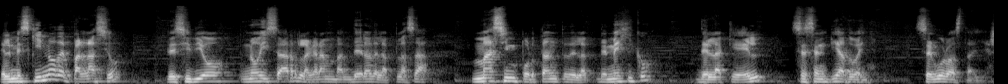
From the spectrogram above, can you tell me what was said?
El mezquino de Palacio decidió no izar la gran bandera de la plaza más importante de, de México, de la que él se sentía dueño, seguro hasta ayer.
